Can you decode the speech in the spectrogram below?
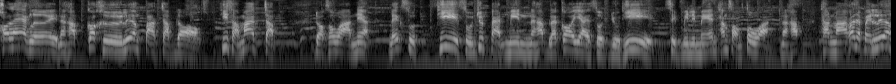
ข้อแรกเลยนะครับ ก็คือเรื่องปากจับดอกที่สามารถจับ ดอกสว่านเนี่ยเล็กสุดที่ 0.8 มิลนะครับแล้วก็ใหญ่สุดอยู่ที่ 10มิลลิเมตรทั้ง 2 ตัวนะครับถัดมาก็จะเป็นเรื่อง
